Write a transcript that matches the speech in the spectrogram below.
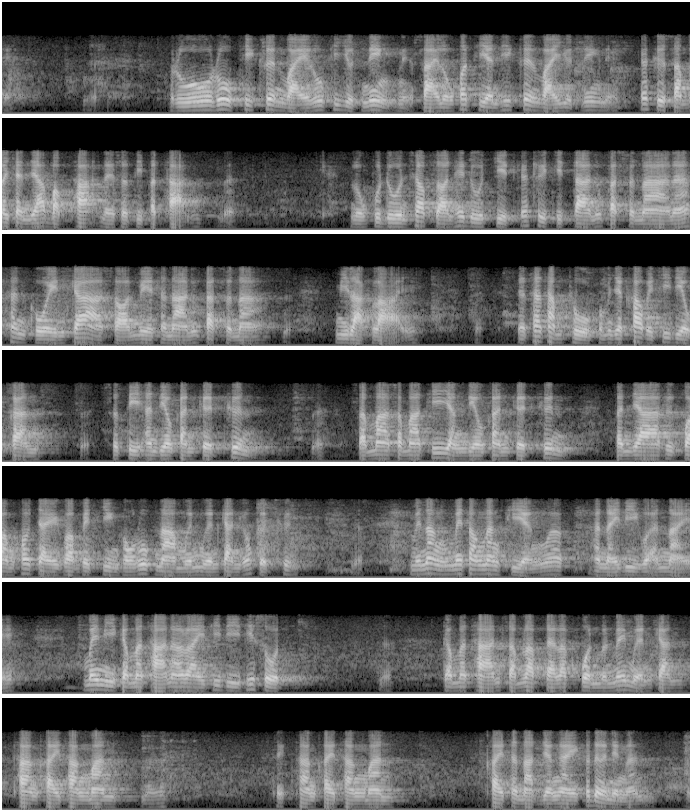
รู้รูปที่เคลื่อนไหว รูปที่หยุดนิ่งเนี่ยสายหลวงพ่อเทียนที่เคลื่อนไหวหยุดนิ่งเนี่ยก็คือสัมปชัญญะบัพพะในสติปัฏฐาน หลวงปู่ดูลชอบสอนให้ดูจิตก็คือจิตตานุปัสสนานะ ท่านโคเอนก้า สอนเวทนานุปัสสนา มีหลากหลาย แต่ถ้าทำถูกมันจะเข้าไปที่เดียวกัน สติอันเดียวกันเกิดขึ้นสัมมาสมาธิอย่างเดียวกันเกิดขึ้น ปัญญาคือความเข้าใจความเป็นจริงของรูปนามเหมือนเหมือนกันก็เกิดขึ้น ไม่นั่งไม่ต้องนั่งเถียงว่าอันไหนดีกว่าอันไหน ไม่มีกรรมฐานอะไรที่ดีที่สุด กรรมฐานสำหรับแต่ละคนมันไม่เหมือนกัน ทางใครทางมันนะทางใครทางมัน ใครถนัดยังไงก็เดินอย่างนั้น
